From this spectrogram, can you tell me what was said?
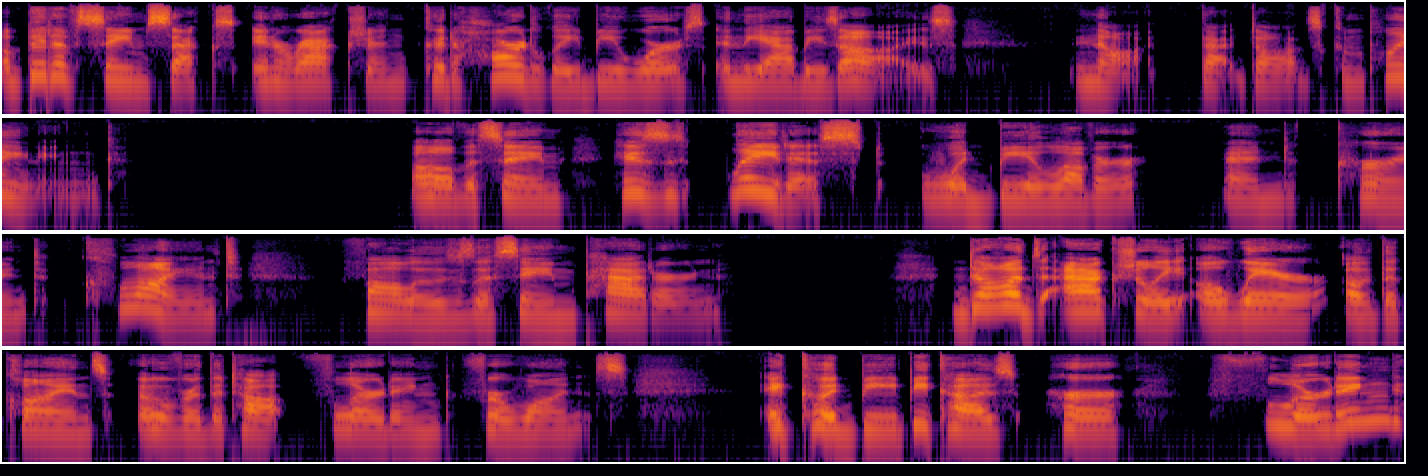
A bit of same sex interaction could hardly be worse in the Abbey's eyes. Not that Daud's complaining. All the same, his latest would be lover and current client follows the same pattern. Daud's actually aware of the client's over the top flirting for once. It could be because her flirting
